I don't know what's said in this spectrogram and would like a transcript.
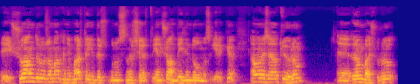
e, şu andır o zaman hani Mart ayıdır bunun sınır şartı. Yani şu anda elinde olması gerekiyor. Ama mesela atıyorum e, ön başvuru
